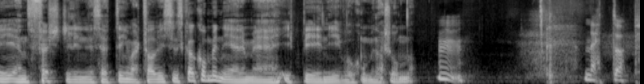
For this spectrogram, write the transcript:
i en førstelinjesetting, i hvert fall hvis vi skal kombinere med IPI-nivå-kombinasjonen. Mm. Nettopp.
